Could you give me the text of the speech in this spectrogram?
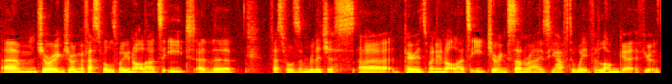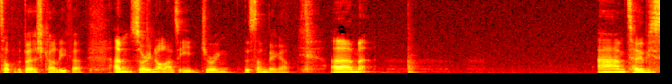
um, during during the festivals where you're not allowed to eat at the festivals and religious uh, periods when you're not allowed to eat during sunrise, you have to wait for longer if you're at the top of the Burj Khalifa. Um, sorry, not allowed to eat during the sun being up. Um, and Toby's,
